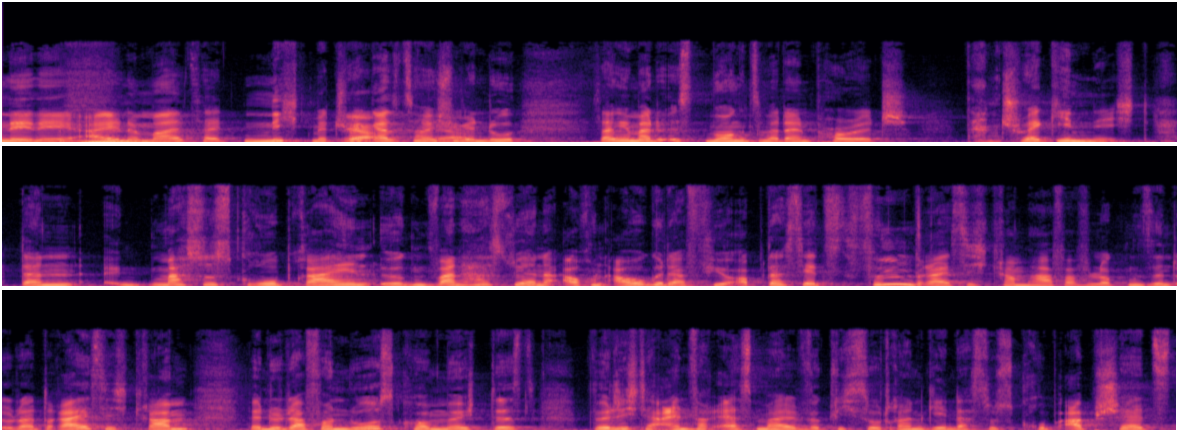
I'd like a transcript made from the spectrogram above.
nee, nee, eine Mahlzeit nicht mehr tracken. Ja, also zum Beispiel, ja. wenn du, sagen wir mal, du isst morgens mal dein Porridge dann track ihn nicht. Dann äh, machst du es grob rein. Irgendwann hast du ja auch ein Auge dafür, ob das jetzt 35 Gramm Haferflocken sind oder 30 Gramm. Wenn du davon loskommen möchtest, würde ich da einfach erstmal wirklich so dran gehen, dass du es grob abschätzt.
